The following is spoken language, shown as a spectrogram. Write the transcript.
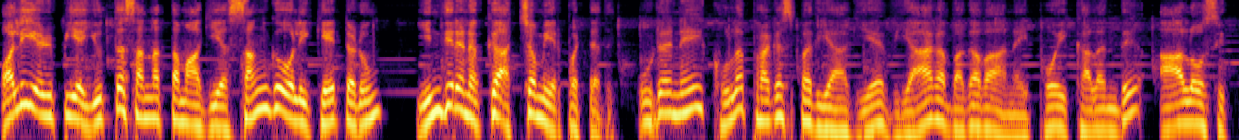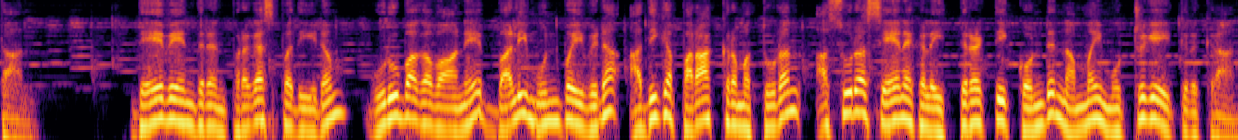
பலி எழுப்பிய யுத்த சன்னத்தமாகிய சங்கு ஒலி கேட்டதும் இந்திரனுக்கு அச்சம் ஏற்பட்டது. உடனே குல பிரகஸ்பதியாகிய வியாக பகவானை போய் கலந்து ஆலோசித்தான். தேவேந்திரன் பிரகஸ்பதியிடம் குரு பகவானே பலி முன்பை விட அதிக பராக்கிரமத்துடன் அசுர சேனைகளை திரட்டிக் கொண்டு நம்மை முற்றுகையிட்டிருக்கிறான்.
